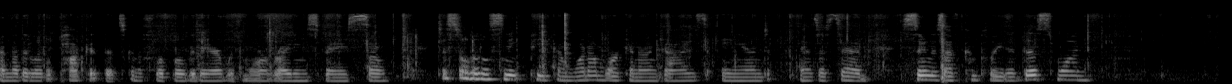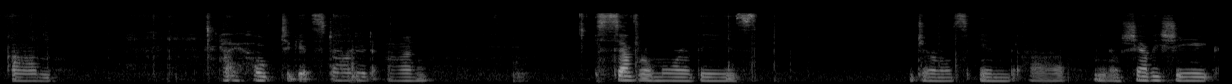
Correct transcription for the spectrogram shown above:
another little pocket that's going to flip over there with more writing space. So just a little sneak peek on what I'm working on, guys. And as I said, as soon as I've completed this one, um, I hope to get started on several more of these journals in, uh, you know, shabby chic,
